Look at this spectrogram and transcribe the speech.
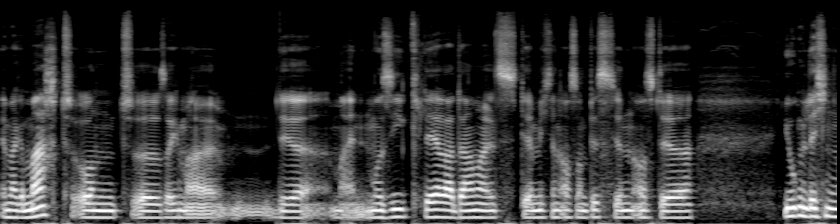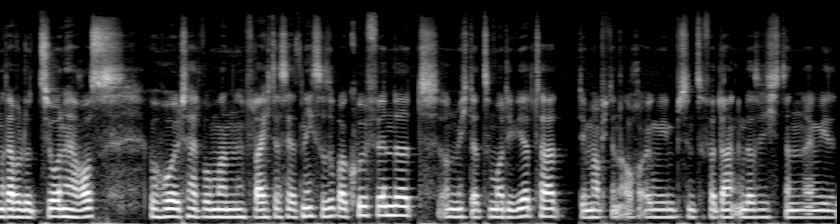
immer gemacht. Und äh, sag ich mal, der, mein Musiklehrer damals, der mich dann auch so ein bisschen aus der jugendlichen Revolution herausgeholt hat, wo man vielleicht das jetzt nicht so super cool findet und mich dazu motiviert hat, dem habe ich dann auch irgendwie ein bisschen zu verdanken, dass ich dann irgendwie,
